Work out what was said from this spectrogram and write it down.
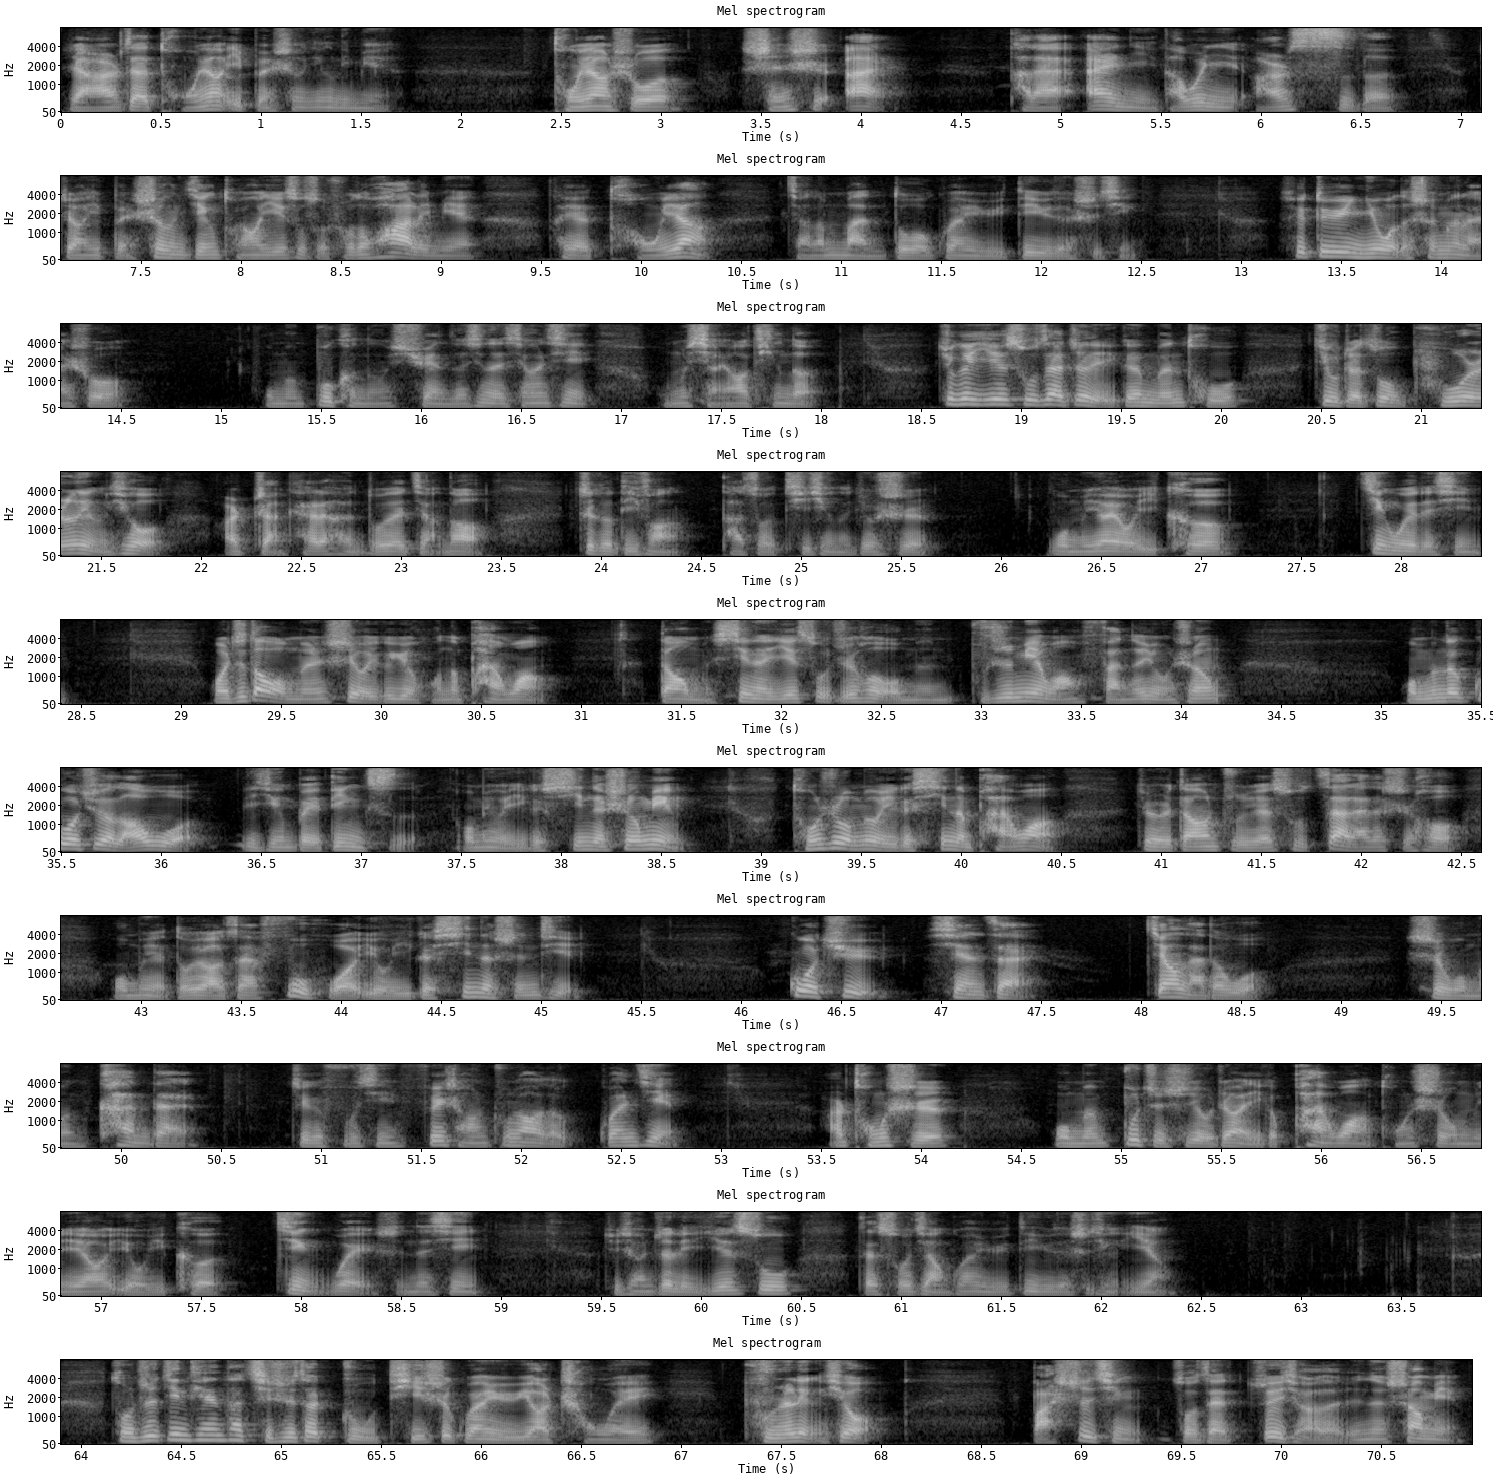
然而，在同样一本圣经里面，同样说神是爱。他来爱你，他为你而死的这样一本圣经，同样耶稣所说的话里面，他也同样讲了蛮多关于地狱的事情。所以对于你我的生命来说，我们不可能选择性的相信我们想要听的。就跟耶稣在这里跟门徒就着做仆人领袖而展开了很多的讲道，这个地方他所提醒的就是我们要有一颗敬畏的心。我知道我们是有一个永恒的盼望，当我们信了耶稣之后，我们不至灭亡，反得永生。我们的过去的老我已经被钉死，我们有一个新的生命，同时我们有一个新的盼望，就是当主耶稣再来的时候，我们也都要再复活，有一个新的身体。过去、现在、将来的我，是我们看待这个复兴非常重要的关键。而同时，我们不只是有这样一个盼望，同时我们也要有一颗敬畏神的心，就像这里耶稣在所讲关于地狱的事情一样。总之，今天它其实它主题是关于要成为仆人领袖，把事情做在最小的人的上面，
